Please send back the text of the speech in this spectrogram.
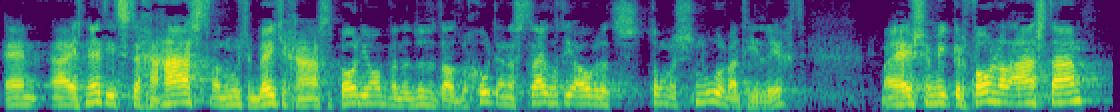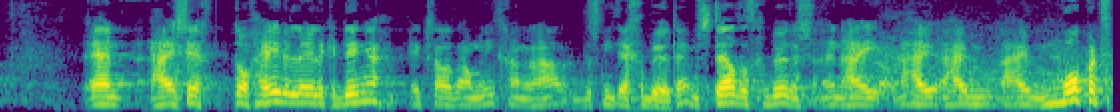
En hij is net iets te gehaast, want dan moet een beetje gehaast het podium op, want dan doet het altijd wel goed. En dan struikelt hij over dat stomme snoer wat hier ligt. Maar hij heeft zijn microfoon al aanstaan. En hij zegt toch hele lelijke dingen. Ik zal het allemaal niet gaan herhalen. Dat is niet echt gebeurd. Hè? Maar stel dat het gebeurd is. En hij, hij, hij, hij moppert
